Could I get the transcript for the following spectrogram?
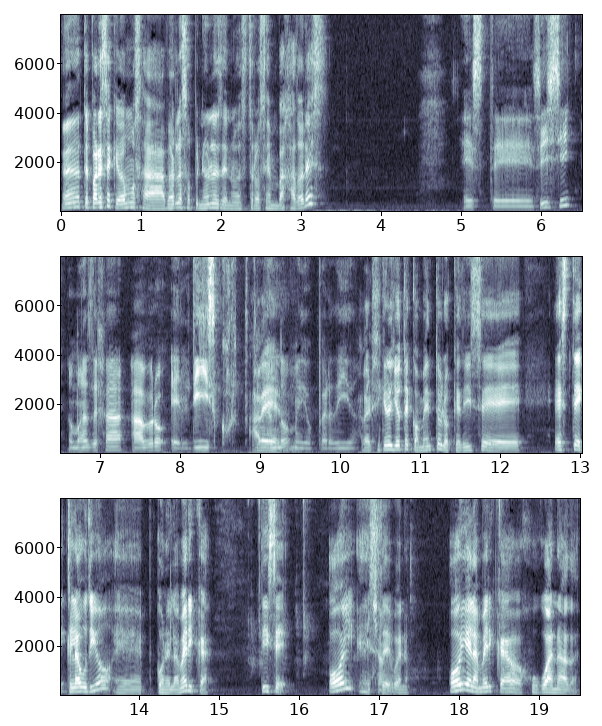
Eh, ¿Te parece que vamos a ver las opiniones de nuestros embajadores? Este, sí, sí, nomás deja, abro el Discord. A ver, medio perdido. A ver, si quieres yo te comento lo que dice este Claudio eh, con el América. Dice, hoy, este, bueno, hoy el América jugó a nada.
